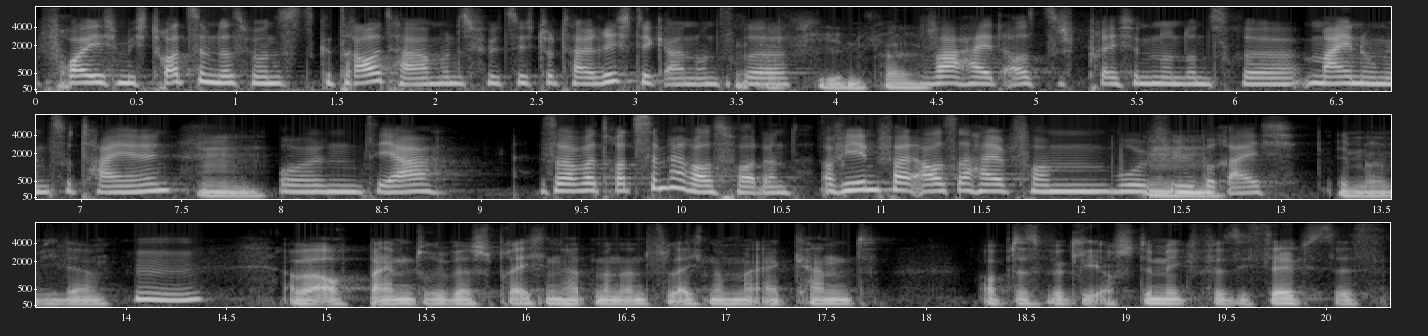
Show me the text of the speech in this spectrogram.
freue ich mich trotzdem, dass wir uns getraut haben und es fühlt sich total richtig an, unsere Wahrheit auszusprechen und unsere Meinungen zu teilen. Mhm. Und ja, es war aber trotzdem herausfordernd. Auf jeden Fall außerhalb vom Wohlfühlbereich. Mhm. Immer wieder. Mhm. Aber auch beim drüber sprechen hat man dann vielleicht nochmal erkannt, ob das wirklich auch stimmig für sich selbst ist.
